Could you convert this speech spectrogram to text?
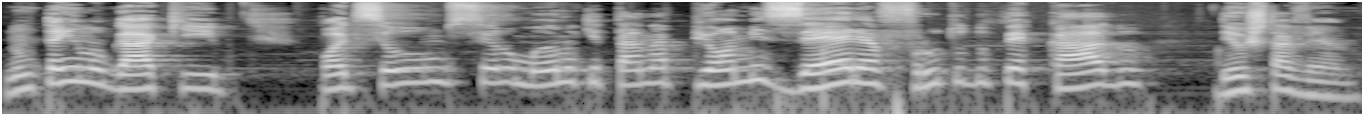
Não tem lugar que pode ser um ser humano que está na pior miséria, fruto do pecado, Deus está vendo.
